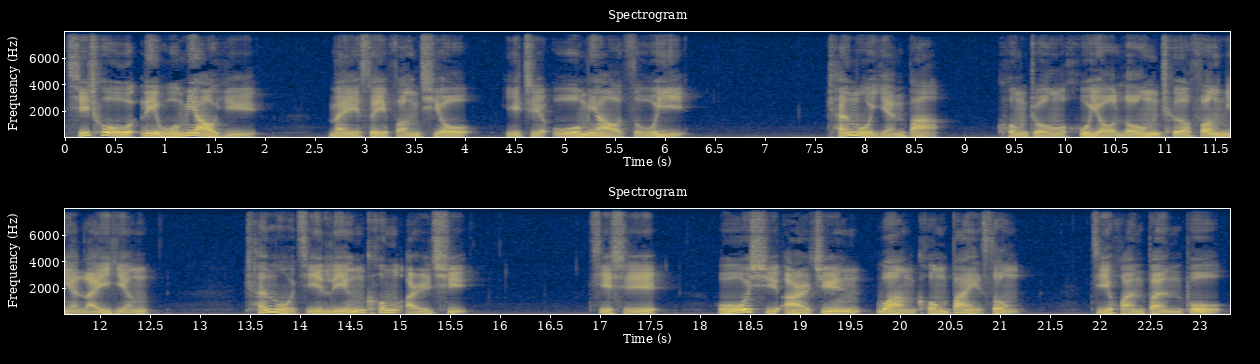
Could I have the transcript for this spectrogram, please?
其处立无庙宇，每岁逢秋，以至无庙足矣。陈母言罢，空中忽有龙车凤辇来迎，陈母即凌空而去。其时吾许二君望空拜送，即还本部。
